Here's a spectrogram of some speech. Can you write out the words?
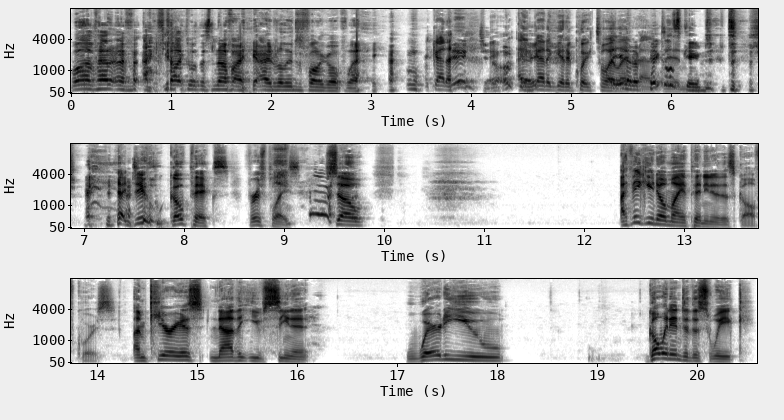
well, I've had, I've, I've talked about this enough. I, I really just want to go play. I gotta, okay. I gotta get a quick toilet. I got a pickles in. game. I do. Go picks, first place. So, I think you know my opinion of this golf course. I'm curious now that you've seen it, where do you going into this week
